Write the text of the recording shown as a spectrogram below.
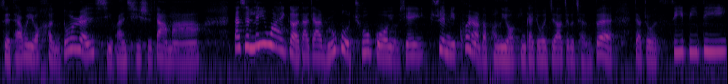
所以才会有很多人喜欢吸食大麻。但是另外一个，大家如果出国有些睡眠困扰的朋友，应该就会知道这个成分叫做 CBD。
